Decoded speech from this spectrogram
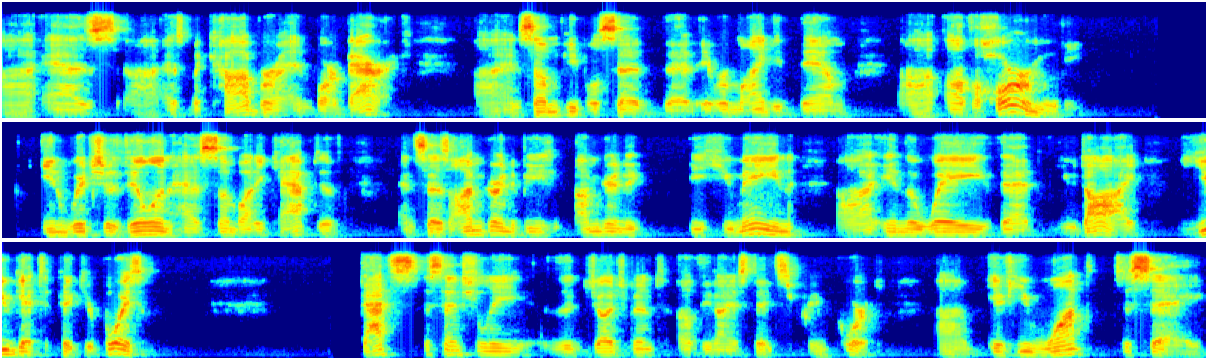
uh, as uh, as macabre and barbaric. Uh, and some people said that it reminded them of a horror movie. in which a villain has somebody captive and says, "I'm going to be I'm going to be humane uh, in the way that you die. You get to pick your poison." That's essentially the judgment of the United States Supreme Court. Um, if you want to say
